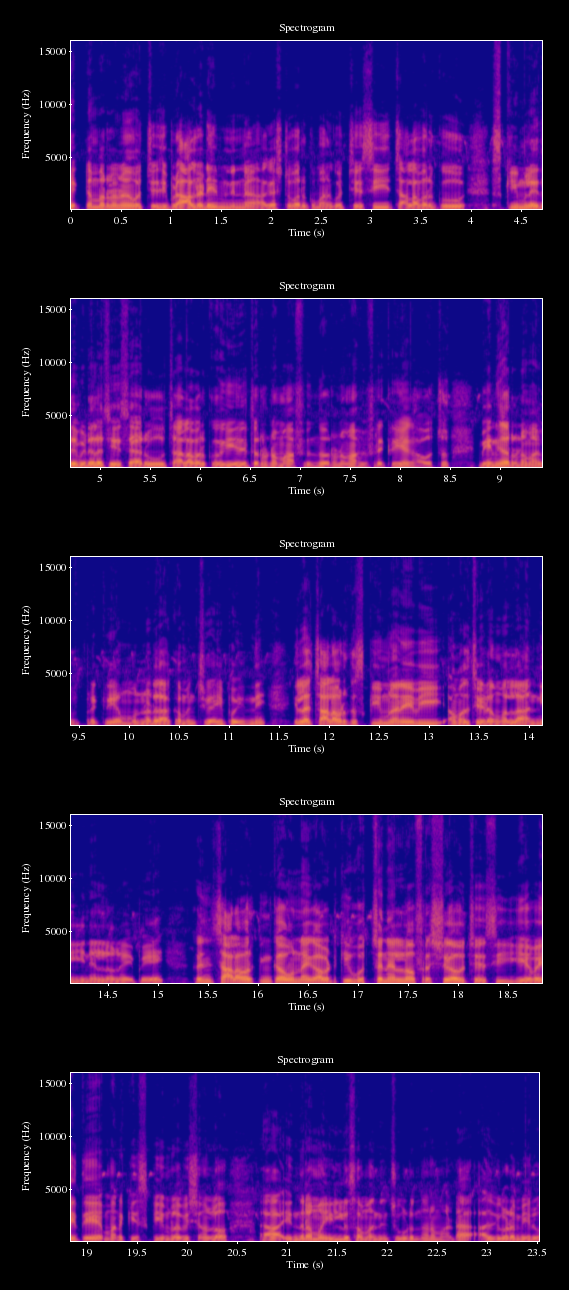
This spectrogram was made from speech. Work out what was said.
సెప్టెంబర్లోనే వచ్చేసి ఇప్పుడు ఆల్రెడీ నిన్న ఆగస్టు వరకు మనకు వచ్చేసి చాలా వరకు స్కీములు అయితే విడుదల చేశారు. చాలా వరకు ఏదైతే రుణమాఫీ ఉందో రుణమాఫీ ప్రక్రియ కావచ్చు. మెయిన్గా రుణమాఫీ ప్రక్రియ మొన్నటిదాకా మంచిగా అయిపోయింది. ఇలా చాలా వరకు స్కీములు అనేవి అమలు చేయడం వల్ల అన్ని ఈ నెలలోనే అయిపోయాయి. కానీ చాలా వరకు ఇంకా ఉన్నాయి కాబట్టి వచ్చే నెలలో ఫ్రెష్గా వచ్చేసి ఏవైతే మనకి స్కీమ్ల విషయంలో ఆ, ఇందిరమ్మ ఇల్లు సంబంధించి కూడా ఉందన్నమాట. అది కూడా మీరు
